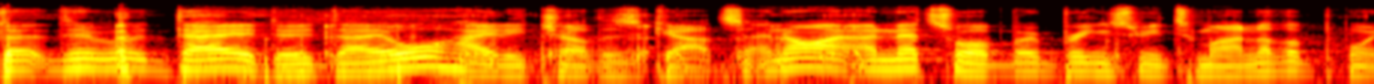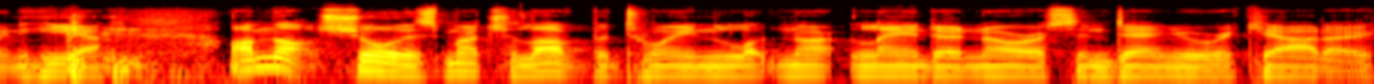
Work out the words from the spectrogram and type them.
they, they, they do. They all hate each other's guts, and I and that's what brings me to my another point here. I'm not sure there's much love between Lando Norris and Daniel Ricciardo.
